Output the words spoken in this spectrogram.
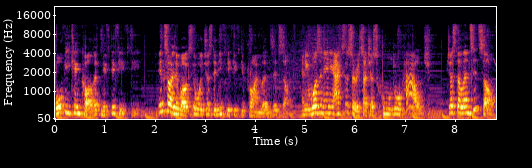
or we can call it Nifty 50. Inside the box, it was just the Nifty 50 prime lens itself, and it wasn't any accessories such as hood or pouch, just the lens itself.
